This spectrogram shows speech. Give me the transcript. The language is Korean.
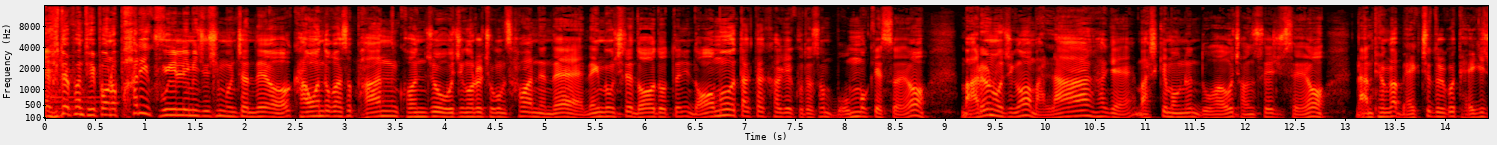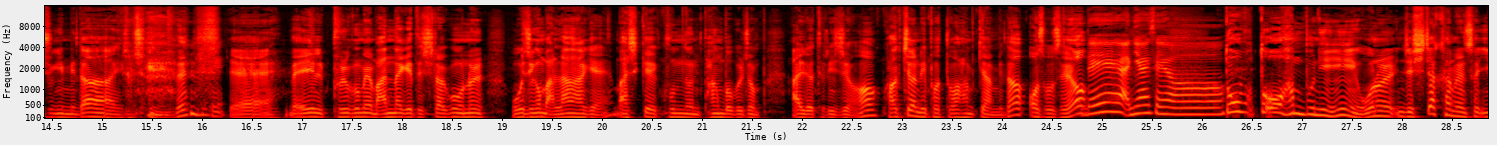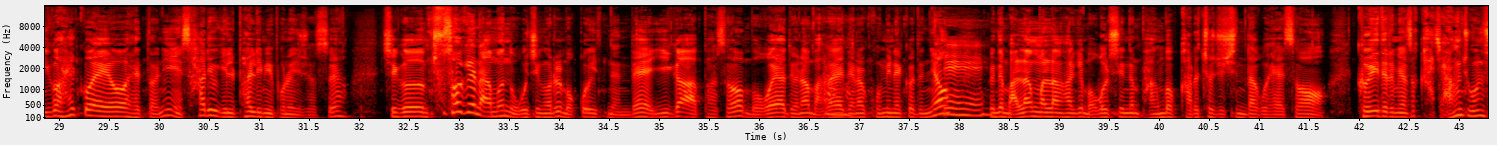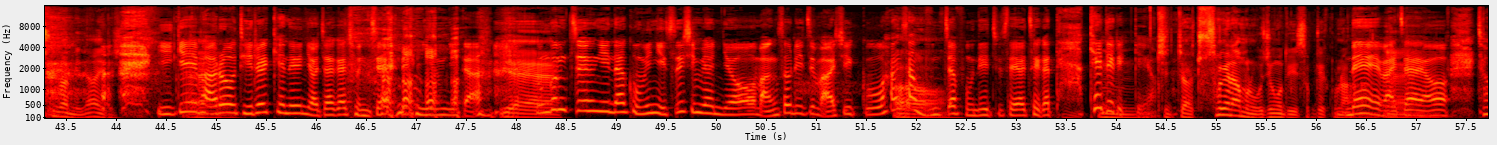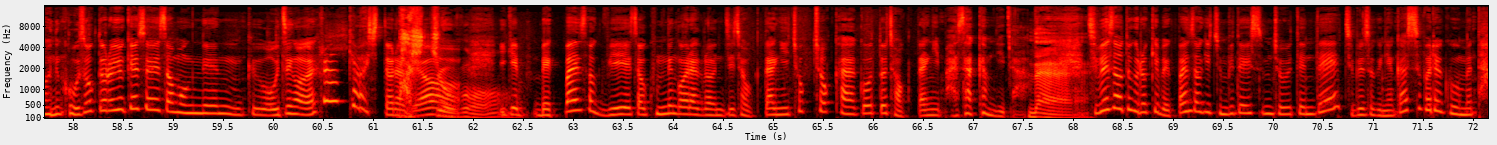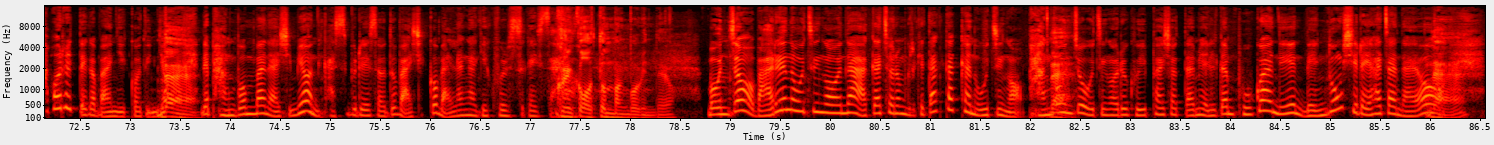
네, 휴대폰 뒷번호 8291님이 주신 문자인데요. 강원도 가서 반 건조 오징어를 조금 사왔는데 냉동실에 넣어뒀더니 너무 딱딱하게 굳어서 못 먹겠어요. 마른 오징어 말랑하게 맛있게 먹는 노하우 전수해 주세요. 남편과 맥주 들고 대기 중입니다. 이러셨는데 네. 예, 내일 불금에 만나게 드시라고 오늘 오징어 말랑하게 맛있게 굽는 방법을 좀 알려드리죠. 곽지연 리포터와 함께합니다. 어서 오세요. 네, 안녕하세요. 또 또 한 분이 오늘 이제 시작하면서 이거 할 거예요 했 더니 4618님이 보내주셨어요. 지금 추석에 남은 오징어를 먹고 있는데 이가 아파서 먹어야 되나 말아야 어. 되나 고민했거든요. 네. 근데 말랑말랑하게 먹을 수 있는 방법 가르쳐 주신다고 해서 그 애 들으면서 가장 좋은 순간입니다. 이게 네. 바로 뒤를 캐는 여자가 존재하는 이유입니다. 예. 궁금증이나 고민이 있으시면요. 망설이지 마시고 항상 어. 문자 보내주세요. 제가 다 캐드릴게요. 음, 진짜 추석에 남은 오징어도 있었겠구나. 네, 예. 맞아요. 저는 고속도로 휴게소에서 먹는 그 오징어가 그렇게 맛있더라고요. 맛있죠, 그거. 이게 맥반석 위에서 굽는 거라 그런지 적당히 촉촉하고 또 적당히 바삭합니다. 네. 집에서도 그렇게 맥반석이 준비되어 있으면 좋을 텐데 집에서 그냥 가스불에 구우면 타버릴 때가 많이 있거든요. 네. 근데 방법만 아시면 가스불에서도 맛있고 말랑하게 구울 수가 있어요. 그러니까 어떤 방법인데요? 먼저 마른 오징어나 아까처럼 그렇게 딱딱한 오징어, 방건조 네. 오징어를 구입하셨다면 일단 보관은 냉동실에 하잖아요. 네.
